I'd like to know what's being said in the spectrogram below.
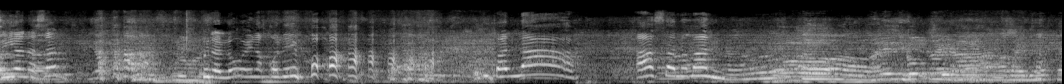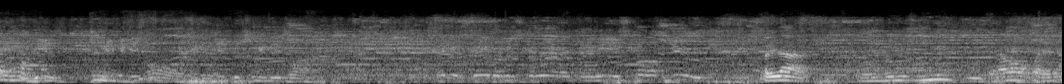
Siyan Asad? Siya magkakaroon. Wala mo. Ay. Pala! Asa naman? Malilihok kayo, ha? Malilihok kayo. Wala. Tanawa ko, ano,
